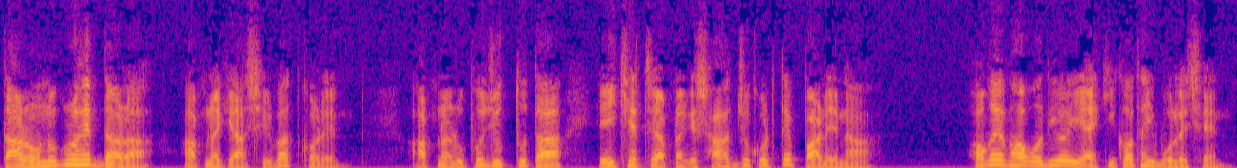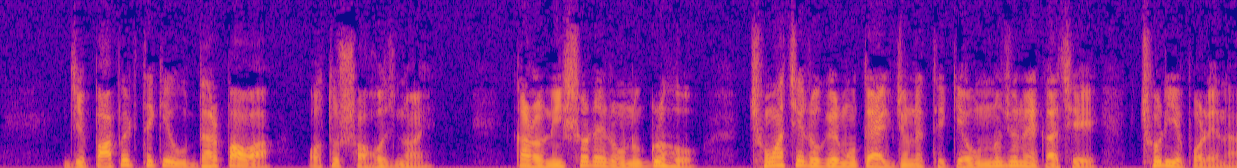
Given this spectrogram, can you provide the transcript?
তার অনুগ্রহের দ্বারা আপনাকে আশীর্বাদ করেন। আপনার উপযুক্ততা এই ক্ষেত্রে আপনাকে সাহায্য করতে পারে না। হগয় ভাবদীয় এই একই কথাই বলেছেন, যে পাপের থেকে উদ্ধার পাওয়া অত সহজ নয়, কারণ ঈশ্বরের অনুগ্রহ ছোঁয়াচে রোগের মতো একজনের থেকে অন্যজনের কাছে ছড়িয়ে পড়ে না।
